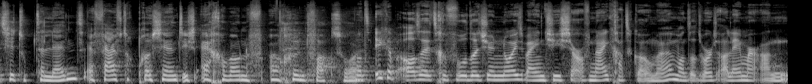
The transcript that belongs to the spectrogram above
zit op talent. En 50% is echt gewoon een, gunfactor. Want ik heb altijd het gevoel dat je nooit bij een G-Star of Nike gaat komen. Want dat wordt alleen maar aan,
